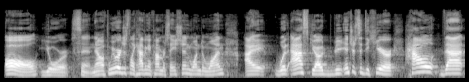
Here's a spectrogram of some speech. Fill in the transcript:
all your sin. Now, if we were just like having a conversation one to one, I would ask you, I would be interested to hear how that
